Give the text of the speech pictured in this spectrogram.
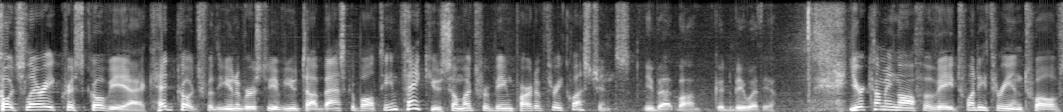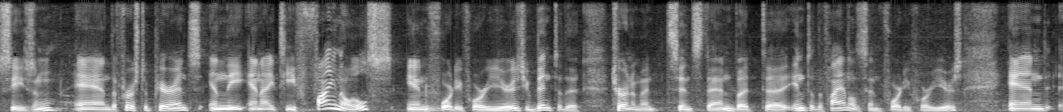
Coach Larry Krystkowiak, head coach for the University of Utah basketball team, thank you so much for being part of Three Questions. You bet, Bob. Good to be with you. You're coming off of a 23 and 12 season and the first appearance in the NIT finals in 44 years. You've been to the tournament since then, but uh, into the finals in 44 years. And uh,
